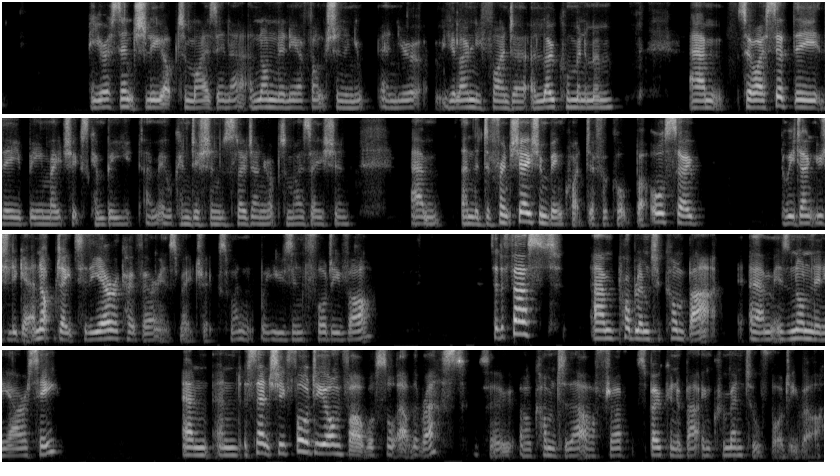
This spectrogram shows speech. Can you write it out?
you're essentially optimizing a, a nonlinear function and you and you you'll only find a, a local minimum. Um, so I said the the B matrix can be um, ill conditioned, slow down your optimization, um, and the differentiation being quite difficult. But also, we don't usually get an update to the error covariance matrix when we're using 4D VAR. So the first um, problem to combat um, is nonlinearity and and essentially 4DEnVar will sort out the rest. So I'll come to that after I've spoken about incremental 4D VAR.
